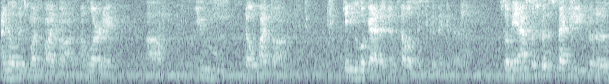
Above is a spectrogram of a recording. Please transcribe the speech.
I know this much Python, I'm learning. Um, you know Python. Can you look at it and tell us if you can make it better? So he asked us for the spec sheet for the,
